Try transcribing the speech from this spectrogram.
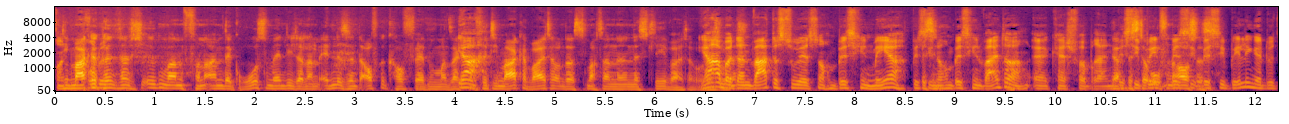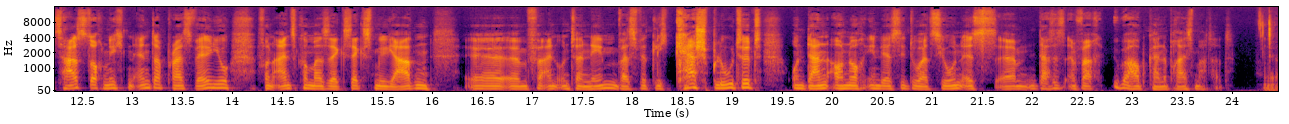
Und die Marke könnte natürlich irgendwann von einem der Großen, wenn die dann am Ende sind, aufgekauft werden, wo man sagt, ja. man führt die Marke weiter und das macht dann eine Nestlé weiter. ja, so aber dann wartest du jetzt noch ein bisschen mehr, bis sie noch ein bisschen weiter äh, Cash verbrennen. Ja, bis, bis, sie, bis, bis, bis sie billiger. Du zahlst doch nicht ein Enterprise Value von 1,66 Milliarden äh, ähm, für ein Unternehmen, was wirklich Cash blutet und dann auch noch in der Situation ist, ähm, dass es einfach überhaupt keine Preismacht hat. Ja.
